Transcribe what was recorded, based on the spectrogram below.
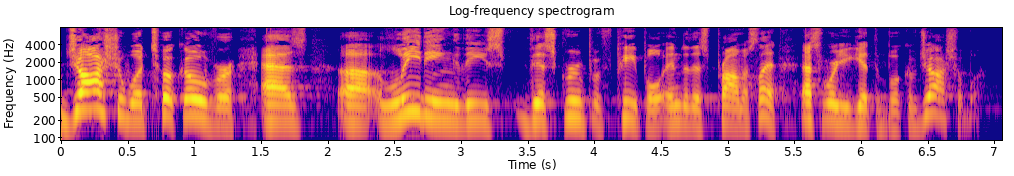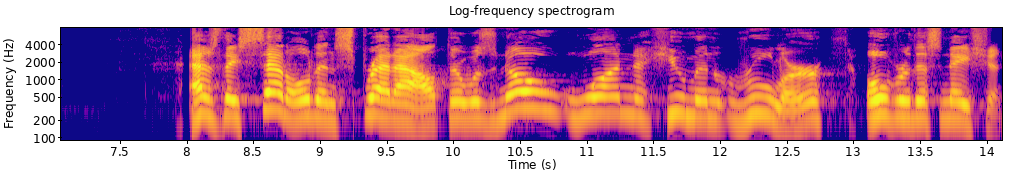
Joshua took over as uh, leading these, this group of people into this promised land. That's where you get the book of Joshua. As they settled and spread out, there was no one human ruler over this nation.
